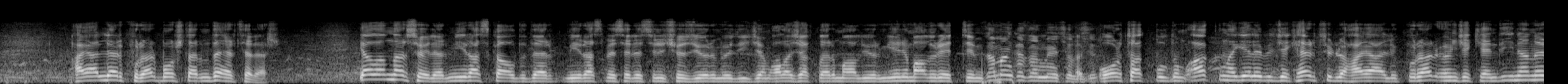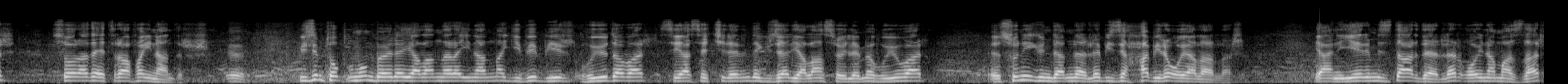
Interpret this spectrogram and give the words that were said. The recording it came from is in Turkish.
Hayaller kurar, borçlarını da erteler. Yalanlar söyler, miras kaldı der, miras meselesini çözüyorum, ödeyeceğim, alacaklarımı alıyorum, yeni mal ürettim, Zaman kazanmaya çalışır. ortak buldum. Aklına gelebilecek her türlü hayali kurar. Önce kendi inanır, sonra da etrafa inandırır. Evet. Bizim toplumun böyle yalanlara inanma gibi bir huyu da var. Siyasetçilerin de güzel yalan söyleme huyu var. E, suni gündemlerle bizi habire oyalarlar. Yani yerimiz dar derler, oynamazlar.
